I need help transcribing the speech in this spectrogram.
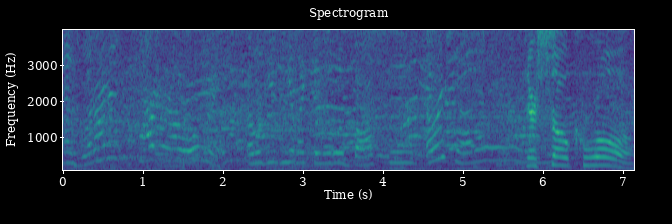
Has what on it? Powder all over it. Oh, look, you can get like the little boxes. I wish that. They're so cool.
